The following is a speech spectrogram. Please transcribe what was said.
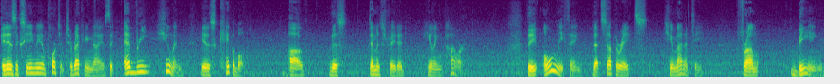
It is exceedingly important to recognize that every human is capable of this demonstrated healing power. The only thing that separates humanity from being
